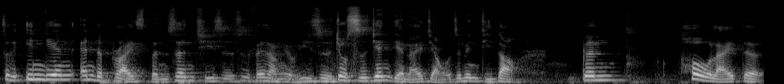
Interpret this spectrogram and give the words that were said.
这个 Indian Enterprise 本身其实是非常有意思，就时间点来讲，我这边提到跟后来的。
